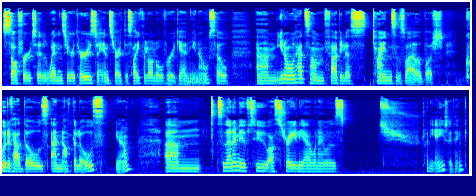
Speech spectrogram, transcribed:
suffer till Wednesday or Thursday and start the cycle all over again, you know. So, um, you know, had some fabulous times as well, but could have had those and not the lows, you know. Um, so then I moved to Australia when I was 28, I think.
